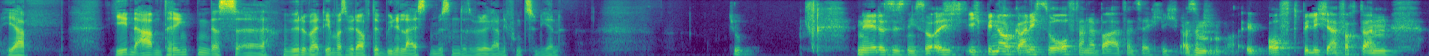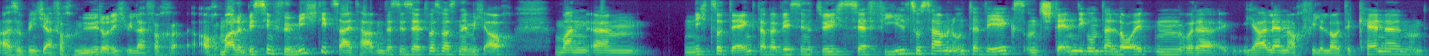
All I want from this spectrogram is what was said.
ja, jeden Abend trinken, das äh, würde bei dem, was wir da auf der Bühne leisten müssen, das würde gar nicht funktionieren. Nee, das ist nicht so. Ich, ich bin auch gar nicht so oft an der Bar tatsächlich. Also oft will ich einfach dann, also bin ich einfach müde oder ich will einfach auch mal ein bisschen für mich die Zeit haben. Das ist etwas, was nämlich auch man ähm, nicht so denkt, aber wir sind natürlich sehr viel zusammen unterwegs und ständig unter Leuten oder ja, lernen auch viele Leute kennen und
